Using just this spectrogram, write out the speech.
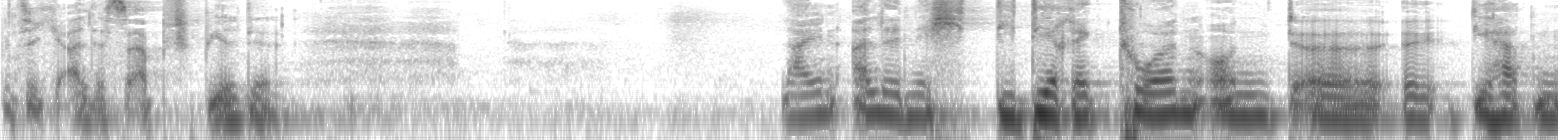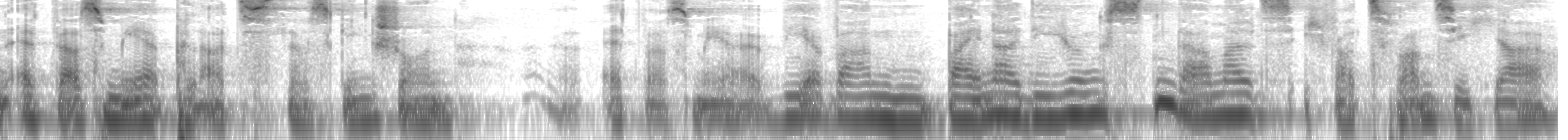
wo sich alles abspielte. Nein, alle nicht. Die Direktoren und äh, die hatten etwas mehr Platz. Das ging schon etwas mehr. Wir waren beinahe die Jüngsten damals. Ich war 20 Jahre.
